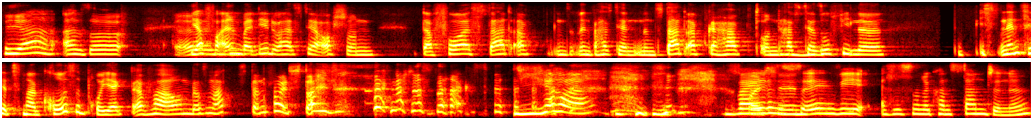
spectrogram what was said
Ja, also. Ähm, ja, vor allem bei dir, du hast ja auch schon davor Startup, hast ja ein Startup gehabt und hast mhm. ja so viele, ich nenne es jetzt mal große Projekterfahrungen, das macht es dann voll stolz, wenn du das sagst. Ja, weil das ist irgendwie, es ist so eine Konstante, ne?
